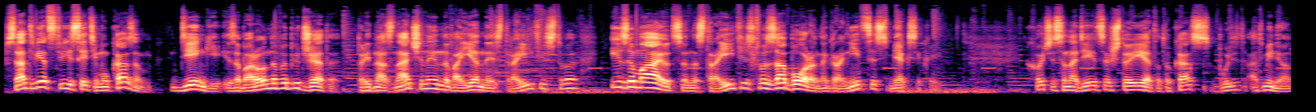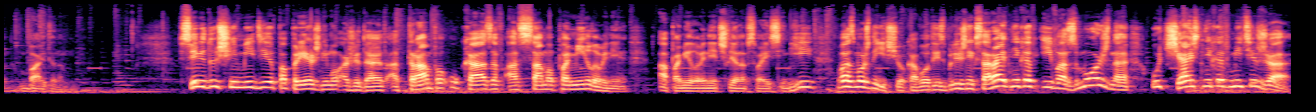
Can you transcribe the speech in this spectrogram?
В соответствии с этим указом, деньги из оборонного бюджета, предназначенные на военное строительство, изымаются на строительство забора на границе с Мексикой. Хочется надеяться, что и этот указ будет отменен Байденом. Все ведущие медиа по-прежнему ожидают от Трампа указов о самопомиловании, о помиловании членов своей семьи, возможно, еще кого-то из ближних соратников и, возможно, участников мятежа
